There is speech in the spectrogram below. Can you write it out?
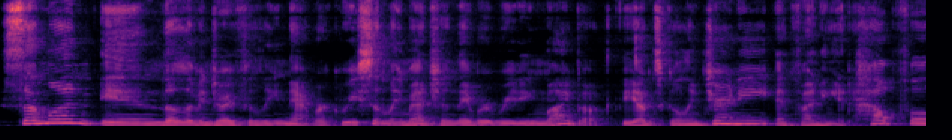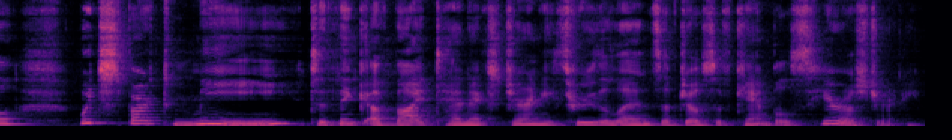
Someone in the Living Joyfully network recently mentioned they were reading my book, The Unschooling Journey, and finding it helpful, which sparked me to think of my 10x journey through the lens of Joseph Campbell's Hero's Journey.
